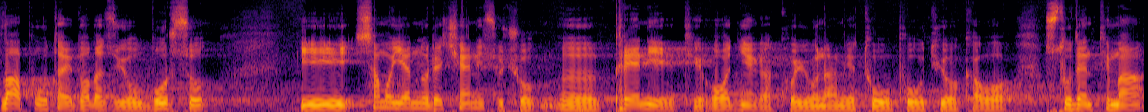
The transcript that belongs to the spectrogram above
dva puta je dolazio u bursu i samo jednu rečenicu ću e, prenijeti od njega koju nam je tu uputio kao studentima.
